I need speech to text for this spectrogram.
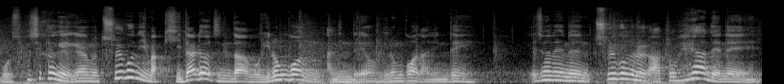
뭐, 솔직하게 얘기하면 출근이 막 기다려진다, 뭐, 이런 건 아닌데요. 이런 건 아닌데, 예전에는 출근을, 아, 또 해야 되네.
